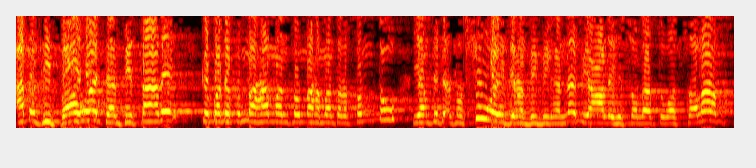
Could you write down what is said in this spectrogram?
atau dibawa dan ditarik kepada pemahaman-pemahaman tertentu yang tidak sesuai dengan bimbingan Nabi alaihi salatu wassalam,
